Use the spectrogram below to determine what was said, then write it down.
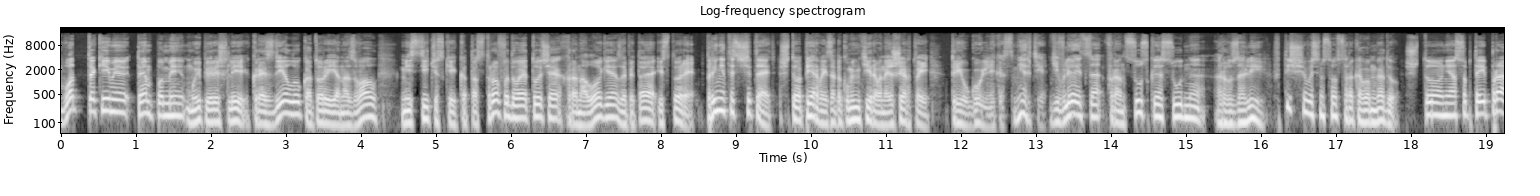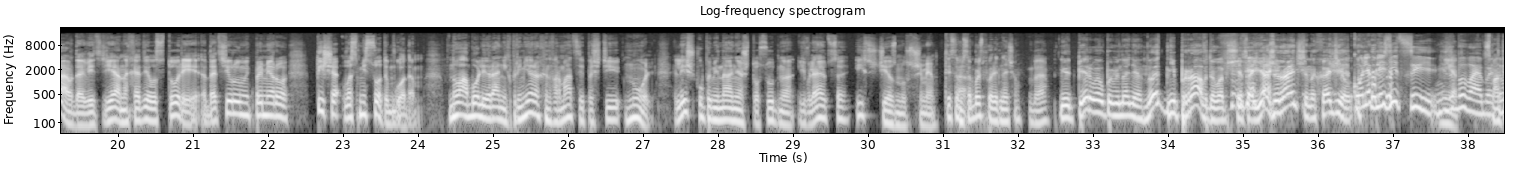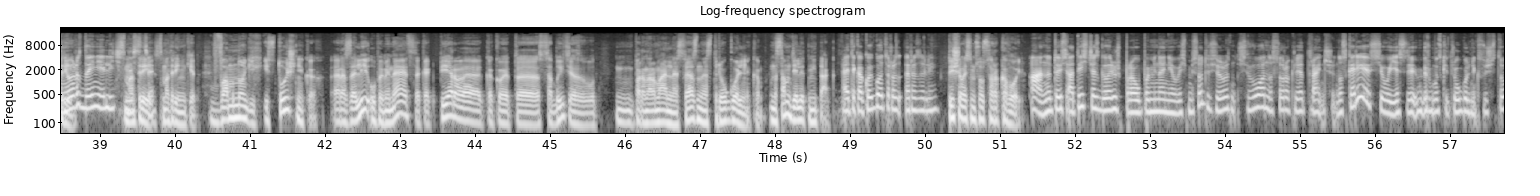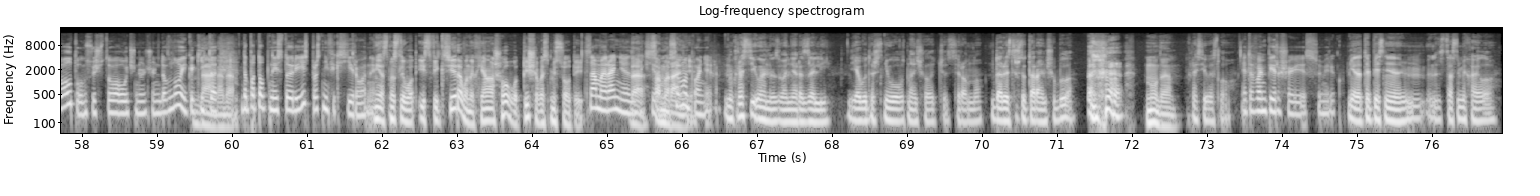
Вот такими темпами мы перешли к разделу, который я назвал «Мистические катастрофы, двоеточие, хронология, запятая, история». Принято считать, что первой задокументированной жертвой треугольника смерти является французское судно «Розали» в 1840 году. Что не особо-то и правда, ведь я находил истории, датируемые, к примеру, 1800 годом. Но о более ранних примерах информации почти ноль. Лишь упоминание, что судно являются исчезнувшими. Ты сам А, с собой спорить начал? Да. Говорит, первое упоминание. Ну, это неправда вообще-то. Я же раньше находил. Коля близнецы, не забывай об этом. У него раздвоение личности. Смотри, смотри, Никит. Во многих источниках Розали упоминается как первое какое-то событие вот, паранормальное, связанное с треугольником. На самом деле это не так. А это какой год Роз- Розали? 1840 А, ну то есть, а ты сейчас говоришь про упоминание 800 и всего, всего на 40 лет раньше. Но, скорее всего, если Бермудский треугольник существовал, то он существовал очень-очень давно, и какие-то Да, да, да. допотопные истории есть, просто не фиксированные. Нет, в смысле, вот из фиксированных я нашел вот 1800 Самое раннее Да, самое Всё мы раннее. поняли. Ну, красивое название Розали. Я бы даже с него вот начал отчет все равно. Даже если что-то раньше было. Ну да. Красивое слово. Это вампирша из «Сумерек». Нет, это песня Стаса Михайлова.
